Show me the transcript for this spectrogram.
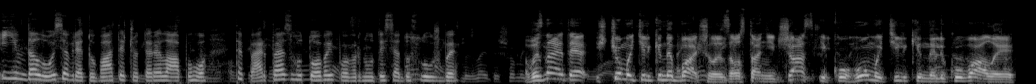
і їм вдалося врятувати чотирилапого. Тепер пес готовий повернутися до служби. Ви знаєте, що ми тільки не бачили за останній час і кого ми тільки не лікували.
